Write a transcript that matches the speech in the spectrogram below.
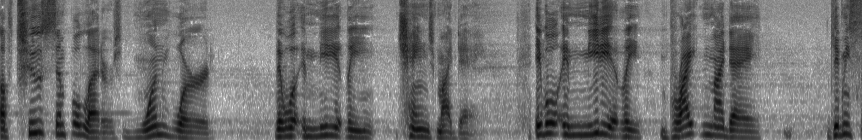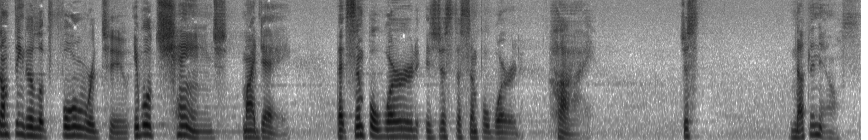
of two simple letters, one word, that will immediately change my day. It will immediately brighten my day, give me something to look forward to. It will change my day. That simple word is just a simple word hi. Just nothing else.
